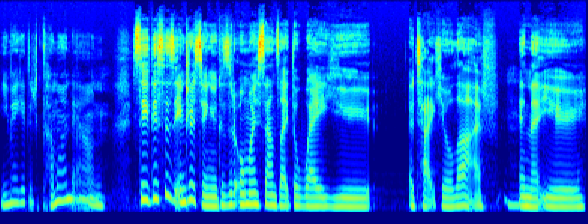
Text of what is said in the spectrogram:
you may get to come on down. See, this is interesting because it almost sounds like the way you attack your life in that you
